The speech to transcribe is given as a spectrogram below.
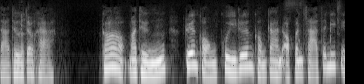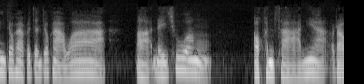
สาธุเจ้าค่ะ ก็มาถึงเรื่องของคุยเรื่องของการออกพรรษาสักนิดหนึ่งเจ้าค่ะพระอาจารย์เจ้าค่ะว่าอ่าในช่วงออกพรรษาเนี่ย เรา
